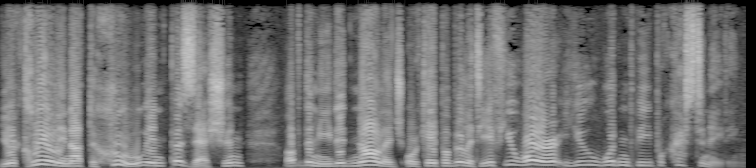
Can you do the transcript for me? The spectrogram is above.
you're clearly not the who in possession of the needed knowledge or capability. If you were, you wouldn't be procrastinating.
